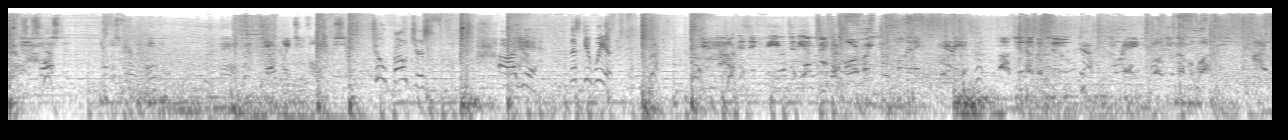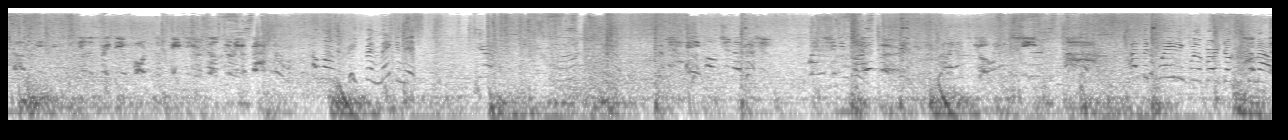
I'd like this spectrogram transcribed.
I was exhausted. I was barely winded. Man, felt like two vultures. Two vultures? Aw, yeah. Let's get weird. How does it feel to be a metaphor for youthful inexperience? Vulture number two. Great vulture number one. I love seeing you illustrate the importance of pacing yourself during a battle. How long has Pete been making this? When should you buy a bird? When it's going cheap. Ah! I've been waiting for the bird jokes to come out.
